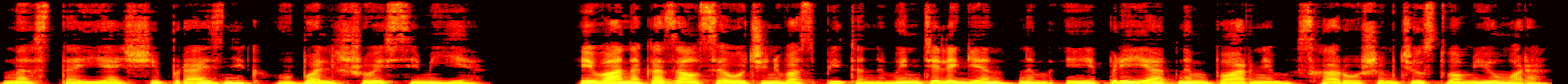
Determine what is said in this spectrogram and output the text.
«настоящий праздник в большой семье». Иван оказался очень воспитанным, интеллигентным и приятным парнем с хорошим чувством юмора.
